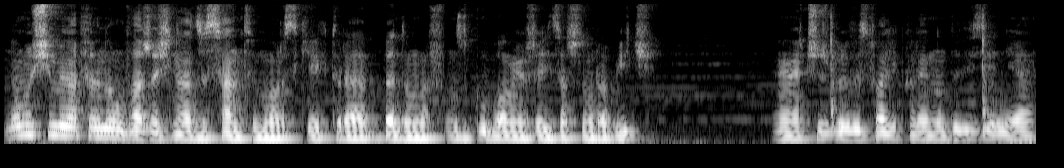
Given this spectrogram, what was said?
No musimy na pewno uważać na desanty morskie, które będą naszą zgubą, jeżeli zaczną robić. E, czyżby wysłali kolejną dywizję? Nie.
